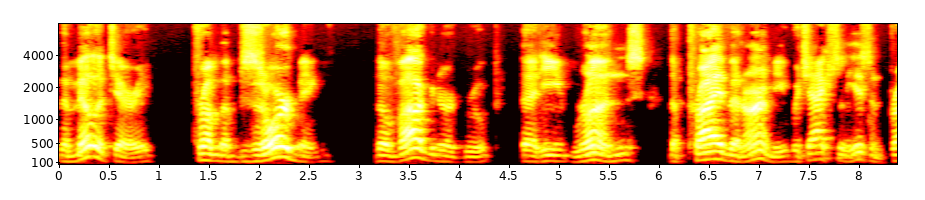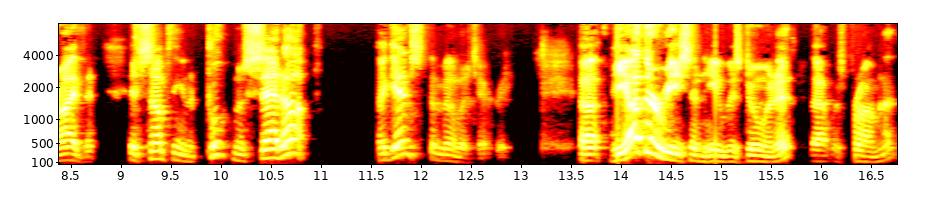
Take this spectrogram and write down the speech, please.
the military from absorbing the Wagner group that he runs the private army, which actually isn't private. It's something that Putin set up against the military. Uh, the other reason he was doing it, that was prominent,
